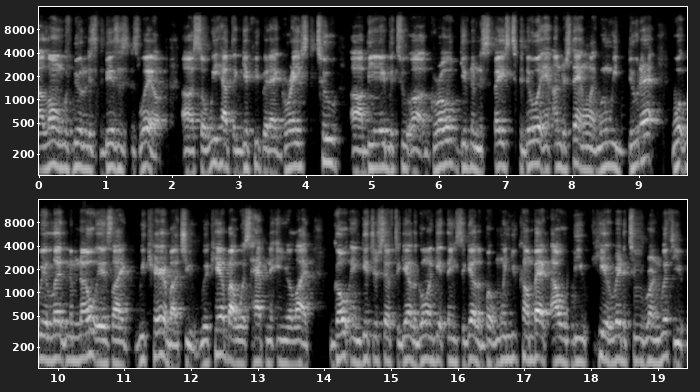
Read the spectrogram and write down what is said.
along with building this business as well. Uh, so we have to give people that grace to uh, be able to uh, grow, give them the space to do it, and understand like when we do that, what we're letting them know is like we care about you. We care about what's happening in your life. Go and get yourself together. Go and get things together. But when you come back, I will be here ready to run with you.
